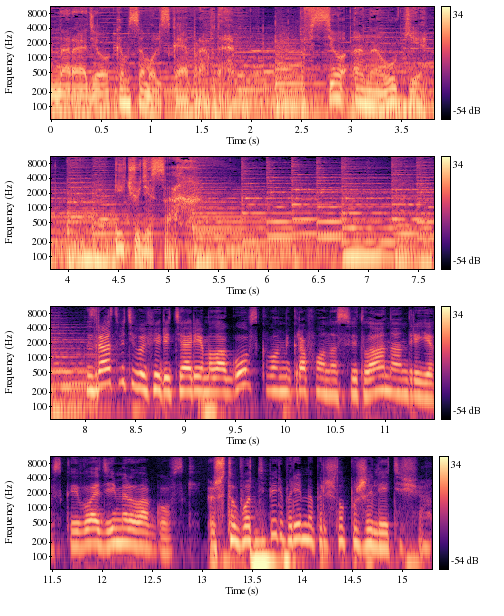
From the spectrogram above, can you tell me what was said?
на радио «Комсомольская правда». Все о науке и чудесах. Здравствуйте, в эфире «Теорема Логовского». У микрофона Светлана Андреевская и Владимир Логовский. Что вот теперь время пришло пожалеть еще.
